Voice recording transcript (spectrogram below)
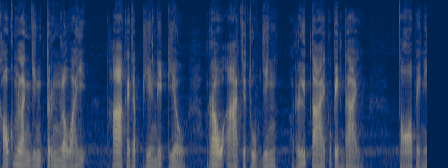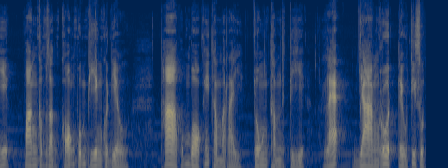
เขากำลังยิงตรึงเราไว้ ถ้าขยับเพียงนิดเดียว เราอาจจะถูกยิงหรือตายก็เป็นได้ ต่อไปนี้ฟังคำสั่งของผมเพียงคนเดียว ถ้าผมบอกให้ทำอะไร จงทำทันทีและอย่างรวดเร็วที่สุด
